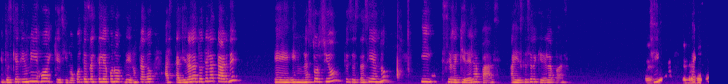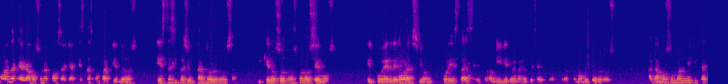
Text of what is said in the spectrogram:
entonces que tiene un hijo y que si no contesta el teléfono, le dieron plazo hasta ayer a las 2 de la tarde eh, en una extorsión que se está haciendo y se requiere la paz. Ahí es que se requiere la paz. Pues, ¿Sí? Te propongo, Marta, que hagamos una cosa, ya que estás compartiéndonos esta situación tan dolorosa y que nosotros conocemos el poder de la oración por estas, esta familia que me imagino que se un tema muy doloroso hagamos un Magnificat,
